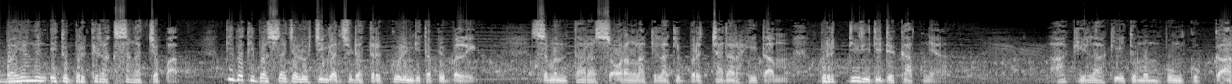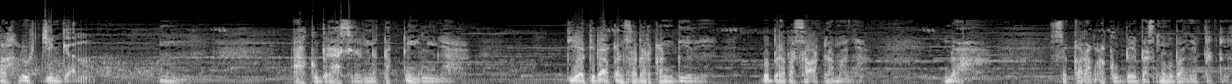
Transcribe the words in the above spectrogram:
Bayangan itu bergerak sangat cepat. Tiba-tiba saja Luh Jinggan sudah terguling di tepi belik. Sementara seorang laki-laki bercadar hitam berdiri di dekatnya. Laki-laki itu membungkuk ke arah Luh Jinggan. Hmm. Aku berhasil menetak punggungnya. Dia tidak akan sadarkan diri beberapa saat lamanya. Nah, sekarang aku bebas mengubahnya pergi.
